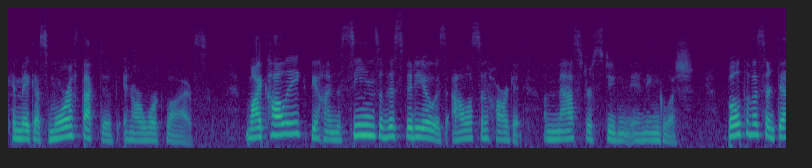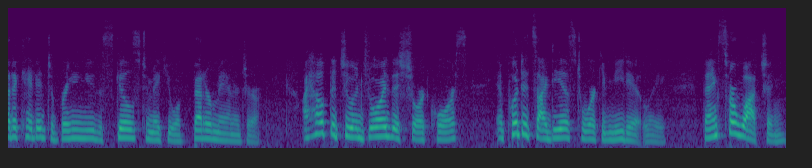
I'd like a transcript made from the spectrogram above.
can make us more effective in our work lives. My colleague behind the scenes of this video is Allison Hargett, a master's student in English. Both of us are dedicated to bringing you the skills to make you a better manager. I hope that you enjoy this short course and put its ideas to work immediately. Thanks for watching,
